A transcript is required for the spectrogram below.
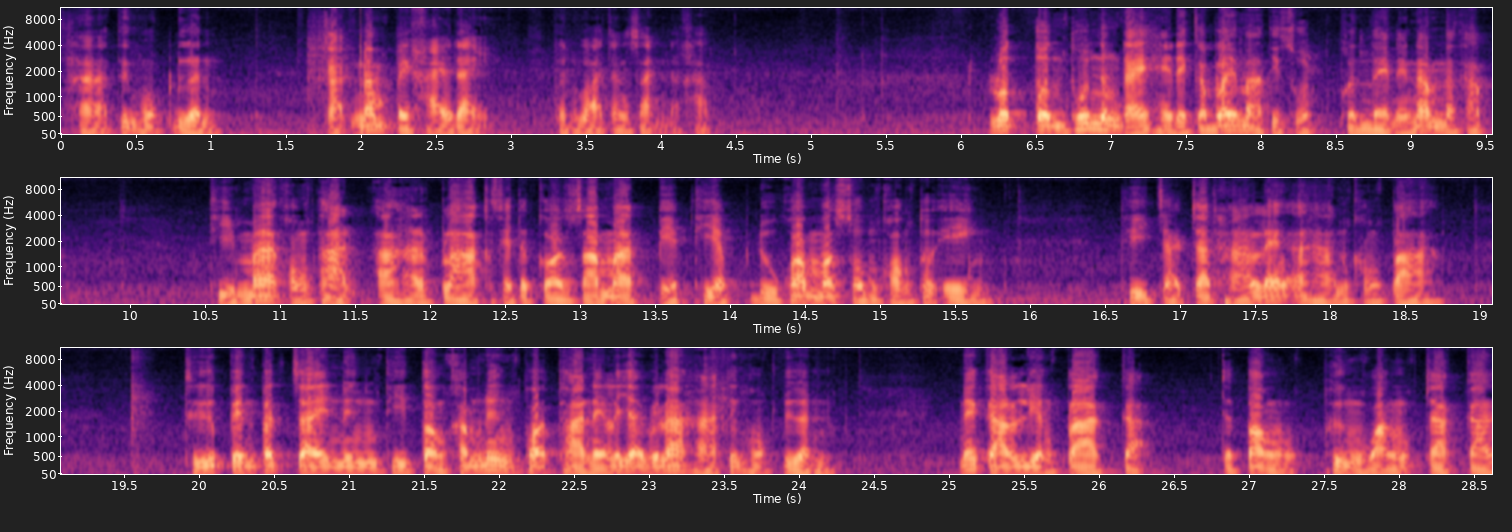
5ถึง6เดือนก็นำไปขายได้เพิ่นว่าจังสันนะครับ ลดต้นทุนยังใดให้ได้กำไรมากที่สุด เพิ่นได้แนะนำนะครับ ที่มาของถาดอาหารปลาเกษตรกรสามารถเปรียบเทียบดูความเหมาะสมของตัวเอง ที่จะจัดหาแหล่งอาหารของปลา ถือเป็นปัจจัยหนึ่งที่ต้องคำนึงเพราะถ่านในระยะเวลาหาถึง 6 เดือน ในการเลี้ยงปลากะจะต้องพึงหวังจากการ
